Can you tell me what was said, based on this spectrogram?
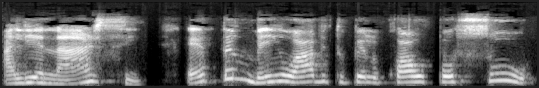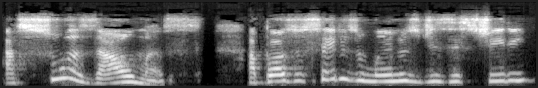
Alienar-se é também o hábito pelo qual possuo as suas almas após os seres humanos desistirem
